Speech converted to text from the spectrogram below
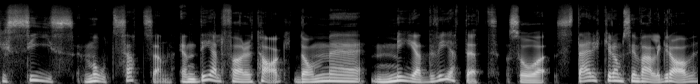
precis motsatsen. En del företag, de medvetet så stärker de sin vallgrav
